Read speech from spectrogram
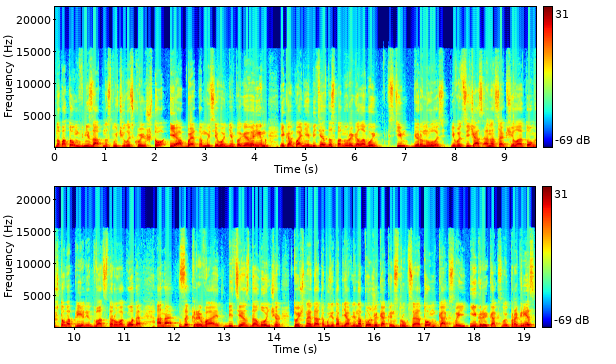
Но потом внезапно случилось кое-что, и об этом мы сегодня поговорим. И компания Bethesda с понурой головой в Steam вернулась. И вот сейчас она сообщила о том, что в апреле 2022 года она закрывает Bethesda Launcher. Точная дата будет объявлена позже, как инструкция о том, как свои игры, как свой прогресс,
